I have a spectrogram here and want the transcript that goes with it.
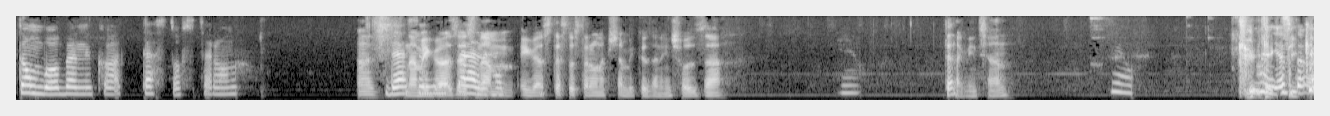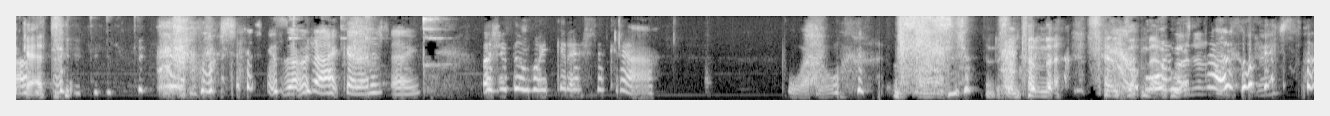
tombol bennük a tesztoszteron. ez De nem igaz, ez nem lehet- igaz, tesztoszteronnak semmi köze nincs hozzá. Jó. Tényleg nincsen. Jó. Küldjek cikkeket. Most esküszöm, rákeresek. Sem tudom, hogy keresek rá. Pornó. Szerintem nem. Szerintem nem. Úristen, úristen.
